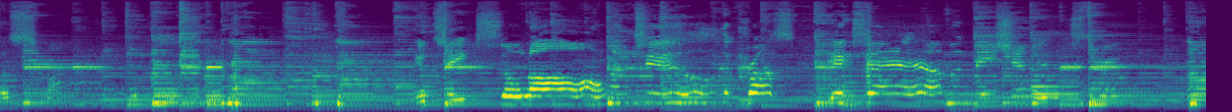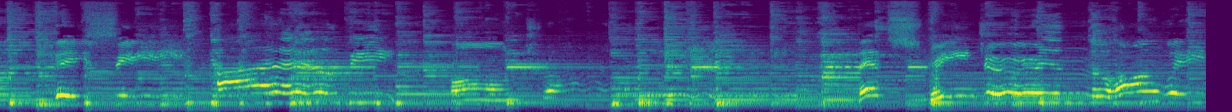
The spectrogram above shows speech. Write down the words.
a smile. It takes so long until the cross examination is through. They see I'll in the hallway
